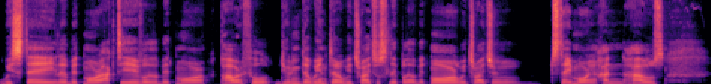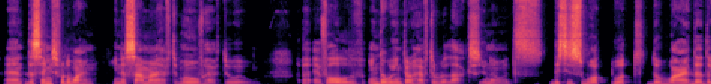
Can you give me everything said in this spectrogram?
We stay a little bit more active, a little bit more powerful. During the winter, we try to sleep a little bit more. We try to stay more in the house. And the same is for the wine. In the summer, I have to move, I have to uh, evolve in the winter have to relax you know it's this is what what the wine the, the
